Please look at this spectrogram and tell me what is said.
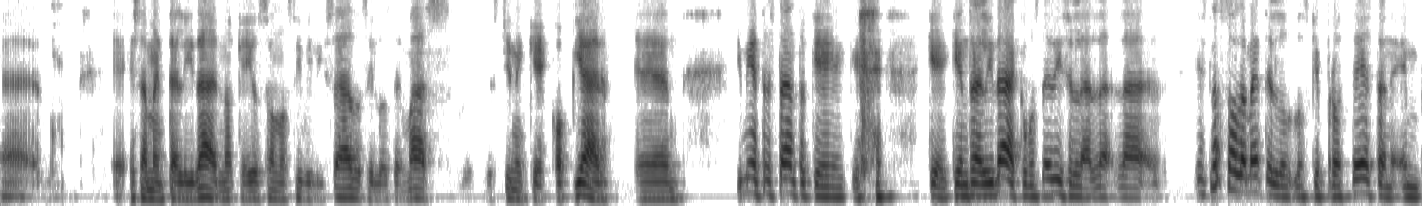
eh, esa mentalidad, ¿no? Que ellos son los civilizados y los demás les tienen que copiar. Eh, y mientras tanto, que, que, que, en realidad, como usted dice, la, la, es no solamente los, los que protestan, en,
